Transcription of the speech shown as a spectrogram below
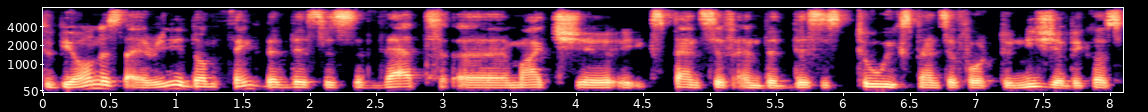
to be honest, I really don't think that this is that uh, much uh, expensive and that this is too expensive for Tunisia because,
